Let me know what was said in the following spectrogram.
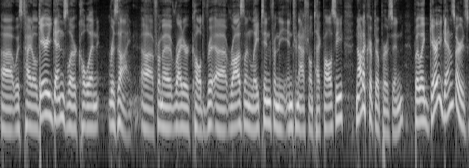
uh, was titled Gary Gensler, colon, resign, uh, from a writer called uh, Roslyn Layton from the International Tech Policy. Not a crypto person, but like Gary Gensler is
